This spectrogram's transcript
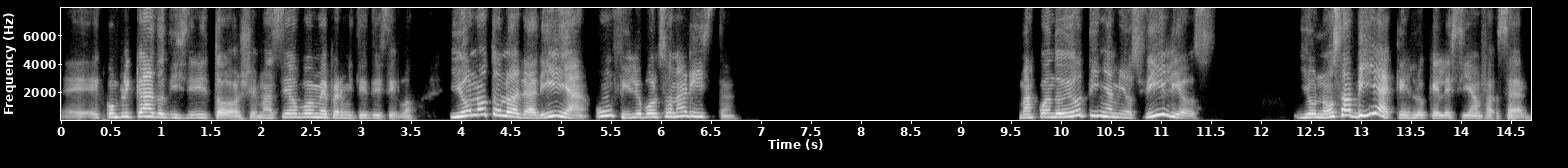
é complicado dizer isto hoje, mas eu vou me permitir dizê-lo. Eu não toleraria um filho bolsonarista. Mas quando eu tinha meus filhos, eu não sabia que é o que eles iam fazer.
